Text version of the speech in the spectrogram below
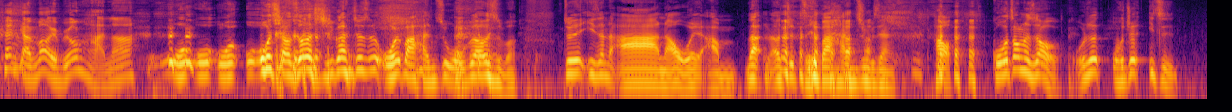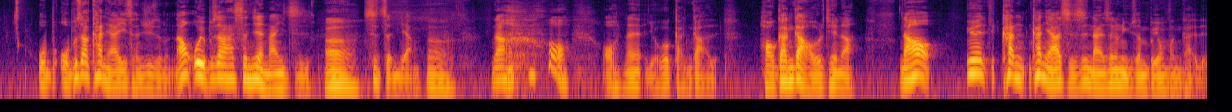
看感冒也不用喊啊。我我我我我小时候的习惯就是我会把它含住，我不知道为什么。就是医生的啊，然后我也啊，那然后就直接把它含住这样。好，国中的时候，我就我就一直我我不知道看牙医程序什么，然后我也不知道他生进的那一只嗯是怎样嗯，然后哦那有个尴尬的，好尴尬，我的天呐。然后因为看看牙齿是男生女生不用分开的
